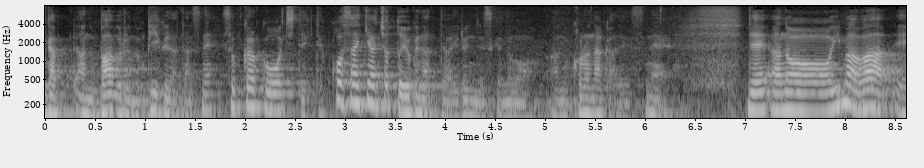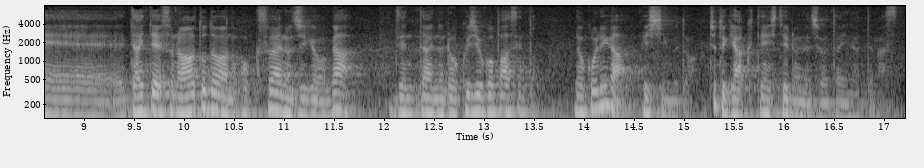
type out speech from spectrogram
があのバブルのピークだったんですね。そこからこう落ちてきてここ最近はちょっと良くなってはいるんですけどもあのコロナ禍でですね。であの今は、えー、大体そのアウトドアのフォックスファイヤーの事業が全体の65%残りがフィッシングとちょっと逆転しているような状態になってます。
